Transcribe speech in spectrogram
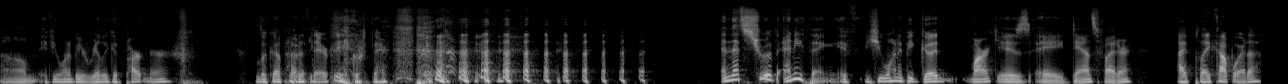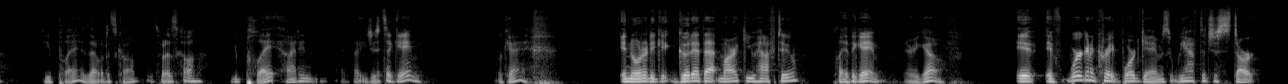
Um, if you want to be a really good partner, look up go how to, therapy. Go to therapy. and that's true of anything. If you want to be good, Mark is a dance fighter. I play capoeira. Do you play? Is that what it's called? That's what it's called. You play? I didn't. I thought you just. It's a game. Okay. In order to get good at that, Mark, you have to. Play the game. There you go. If if we're going to create board games, we have to just start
